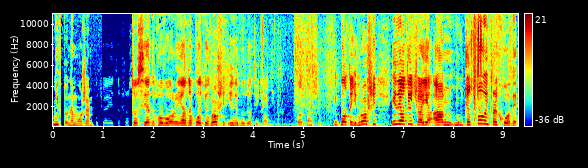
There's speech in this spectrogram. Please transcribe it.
ніхто не може. Сусід говорить, я заплатю гроші і не буду відповідати. От там все. І платить гроші і не відповідає, а участковий приходить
